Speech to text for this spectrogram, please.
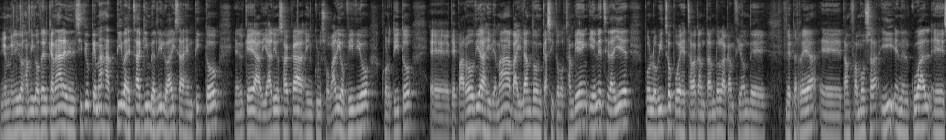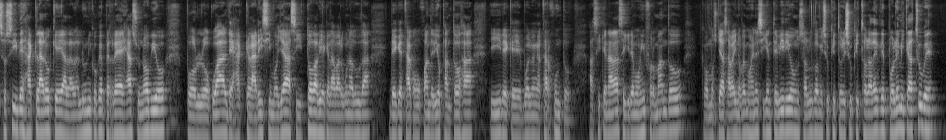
Bienvenidos amigos del canal, en el sitio que más activa está Kimberly Loaiza en TikTok, en el que a diario saca incluso varios vídeos cortitos eh, de parodias y demás, bailando en casi todos también. Y en este de ayer, por lo visto, pues estaba cantando la canción de, Perrea, eh, tan famosa, y en el cual, eh, eso sí, deja claro que al, único que perrea es a su novio, por lo cual deja clarísimo ya, si todavía quedaba alguna duda, de que está con Juan de Dios Pantoja y de que vuelven a estar juntos. Así que nada, seguiremos informando. Como ya sabéis, nos vemos en el siguiente vídeo. Un saludo a mis suscriptores y suscriptoras desde Polémica Tuve.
